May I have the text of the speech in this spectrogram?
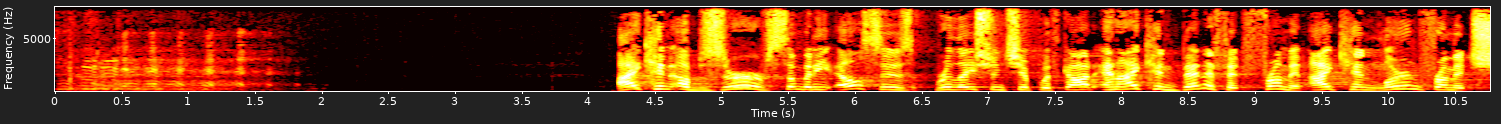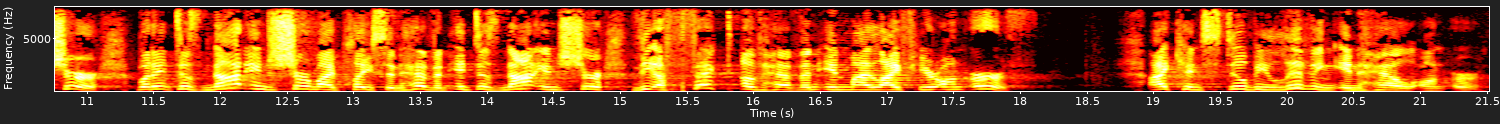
I can observe somebody else's relationship with God and I can benefit from it. I can learn from it, sure. But it does not ensure my place in heaven. It does not ensure the effect of heaven in my life here on earth. I can still be living in hell on earth.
